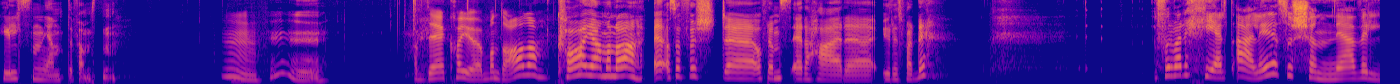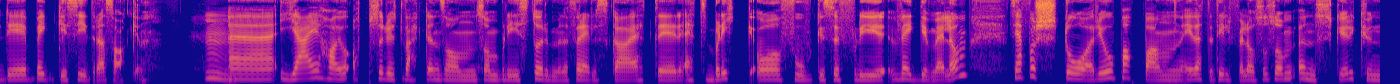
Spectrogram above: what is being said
Hilsen jente 15. Ja, det, hva gjør man da, da? Hva gjør man da? Eh, altså Først eh, og fremst, er det her eh, urettferdig? For å være helt ærlig så skjønner jeg veldig begge sider av saken. Eh, jeg har jo absolutt vært en sånn som blir stormende forelska etter et blikk, og fokuset flyr veggimellom. Så jeg forstår jo pappaen i dette tilfellet også, som ønsker kun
